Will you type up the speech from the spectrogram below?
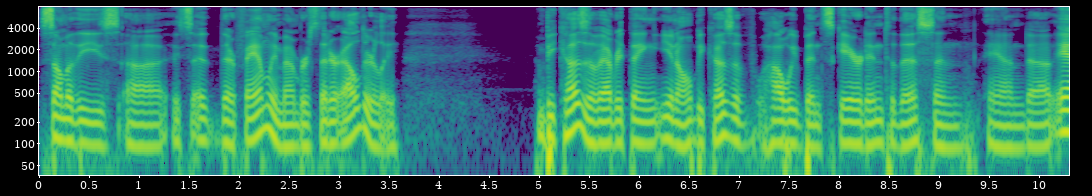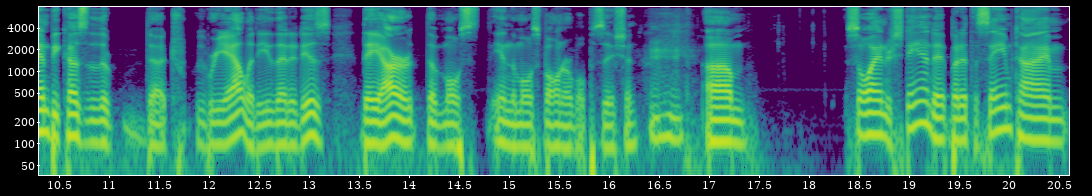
some of these uh, it's uh, their family members that are elderly because of everything you know because of how we've been scared into this and and uh, and because of the the tr- reality that it is they are the most in the most vulnerable position Mhm. um, so I understand it, but at the same time,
